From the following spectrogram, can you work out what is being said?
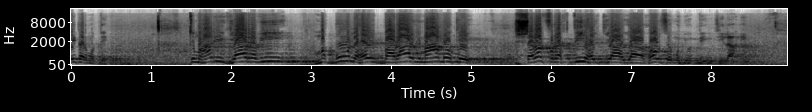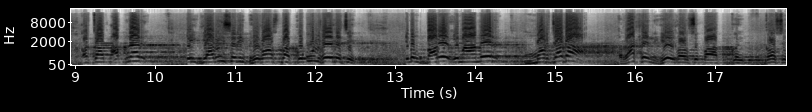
এইটার مدے تمہاری گیارہویں مقبول ہے بارا اماموں کے شرف رکھتی ہے کیا یا غوث محی الدین جیلانی অর্থাৎ আপনার এই গ্যারুই শরীফ হে গস বা কবুল হয়ে গেছে এবং বারো ইমামের মর্যাদা রাখেন হে গৌসে পাক গৌসে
